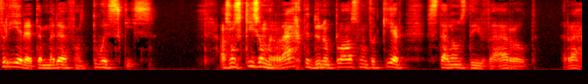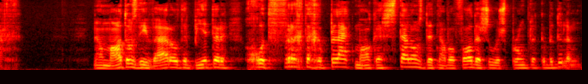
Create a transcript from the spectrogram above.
vrede te midde van twis kies. As ons kies om reg te doen in plaas van verkeerd, stel ons die wêreld reg. Nou maat ons die wêreld 'n beter godvrugtige plek maak, herstel ons dit na wat Vader se oorspronklike bedoeling.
